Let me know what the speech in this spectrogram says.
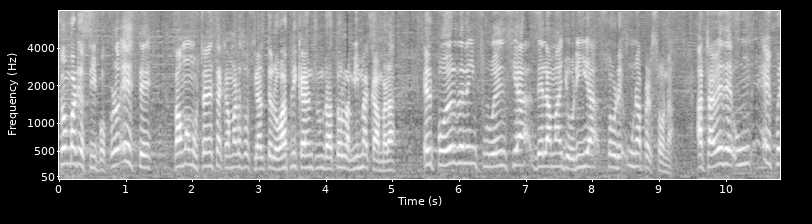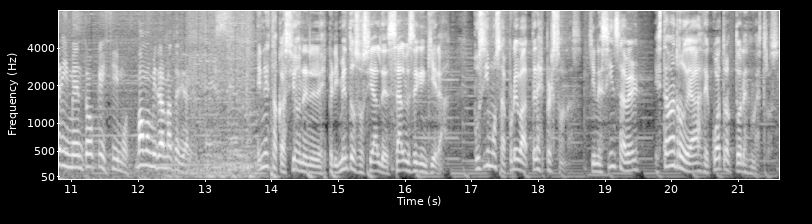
son varios tipos, pero este vamos a mostrar en esta cámara social, te lo va a explicar dentro de un rato la misma cámara, el poder de la influencia de la mayoría sobre una persona a través de un experimento que hicimos. Vamos a mirar material. En esta ocasión, en el experimento social de Sálvese quien quiera, pusimos a prueba a tres personas, quienes sin saber estaban rodeadas de cuatro actores nuestros.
